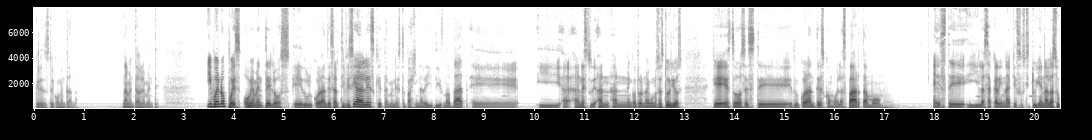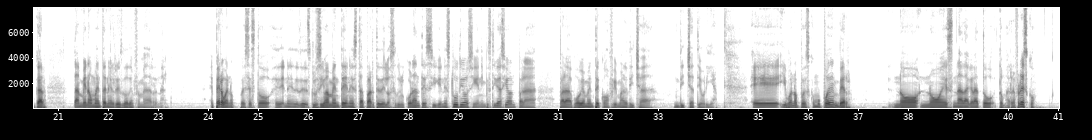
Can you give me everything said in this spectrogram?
Que les estoy comentando. Lamentablemente. Y bueno, pues obviamente los edulcorantes artificiales, que también esta página de This Not That, eh, y han, han, han, encontrado en algunos estudios que estos este, edulcorantes como el aspartamo este, y la sacarina que sustituyen al azúcar también aumentan el riesgo de enfermedad renal. Eh, pero bueno, pues esto eh, exclusivamente en esta parte de los edulcorantes siguen estudios, siguen investigación para, para obviamente confirmar dicha, dicha teoría. Eh, y bueno, pues como pueden ver, no, no es nada grato tomar refresco.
